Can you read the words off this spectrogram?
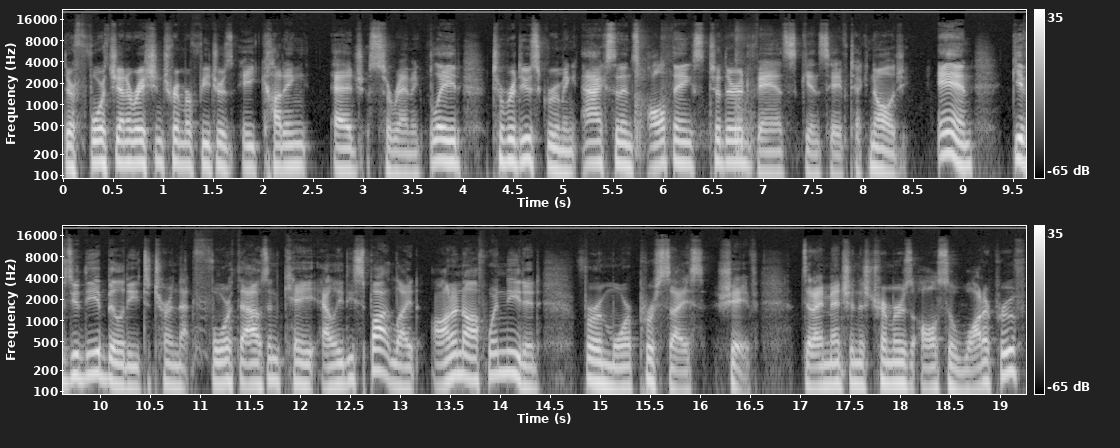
Their fourth generation trimmer features a cutting edge ceramic blade to reduce grooming accidents, all thanks to their advanced skin safe technology. And gives you the ability to turn that 4000K LED spotlight on and off when needed for a more precise shave. Did I mention this trimmer is also waterproof?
